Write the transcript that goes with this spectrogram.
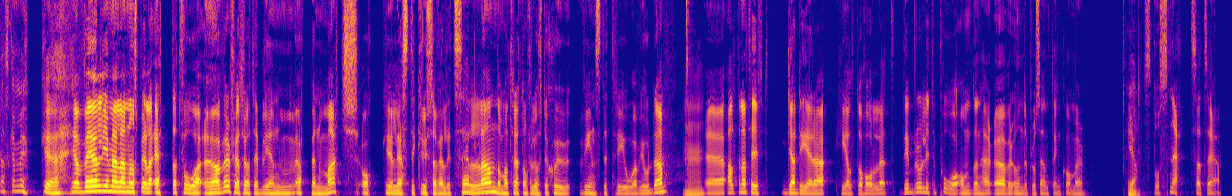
Ganska mycket. Jag väljer mellan att spela 1-2 över, för jag tror att det blir en öppen match. Och Leicester kryssar väldigt sällan. De har 13 förluster, 7 vinster, 3 oavgjorda. Eh, alternativt gardera helt och hållet. Det beror lite på om den här över under procenten kommer Ja. stå snett, så att säga.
